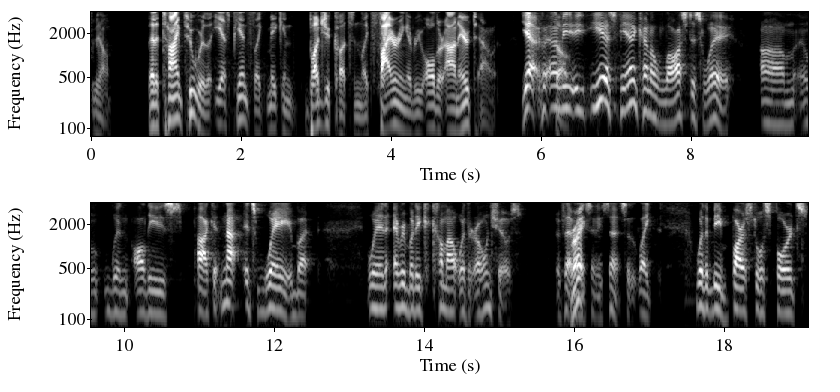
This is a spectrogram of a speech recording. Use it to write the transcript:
You know, at a time too where the ESPN's like making budget cuts and like firing every all their on air talent. Yeah, I So- mean, E ESPN kind of lost its way um, when all these pocket not its way, but when everybody could come out with their own shows, if that Right. makes any sense. So, like whether it be Barstool Sports,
